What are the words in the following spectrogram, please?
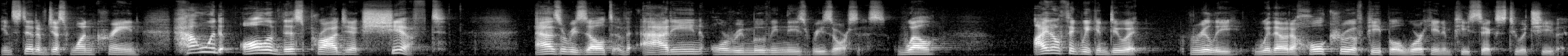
instead of just one crane? How would all of this project shift as a result of adding or removing these resources? Well, I don't think we can do it really without a whole crew of people working in P6 to achieve it.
